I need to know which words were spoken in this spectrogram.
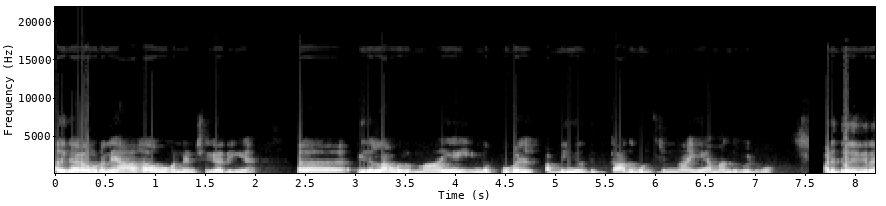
அதுக்காக உடனே ஆகா ஓகன்னு நினச்சிக்காதீங்க. இதெல்லாம் ஒரு மாயை இந்த புகழ் அப்படிங்கிறதுக்கு காது கொடுத்துட்டோம்னா ஏமாந்து போயிடுவோம். அடுத்து இருக்கிற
